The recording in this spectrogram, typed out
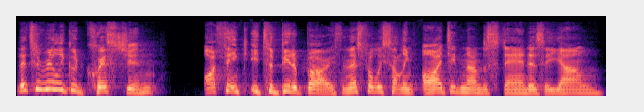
That's a really good question. I think it's a bit of both, and that's probably something I didn't understand as a young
